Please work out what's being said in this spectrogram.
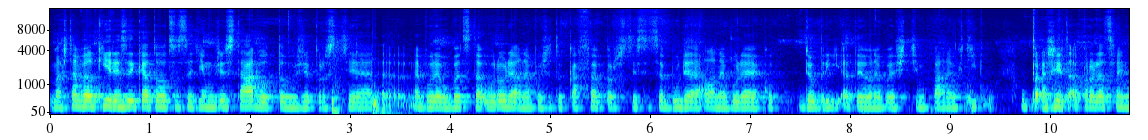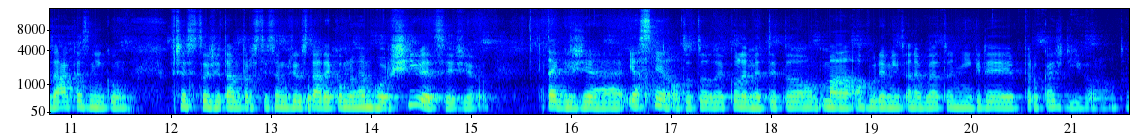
máš tam velký rizika toho, co se ti může stát od toho, že prostě nebude vůbec ta úroda, nebo že to kafe prostě sice bude, ale nebude jako dobrý a ty ho nebudeš tím pádem chtít upražit a prodat svým zákazníkům. Přestože tam prostě se můžou stát jako mnohem horší věci, že jo. Takže jasně, no, toto jako limity to má a bude mít a nebude to nikdy pro každýho, no, to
